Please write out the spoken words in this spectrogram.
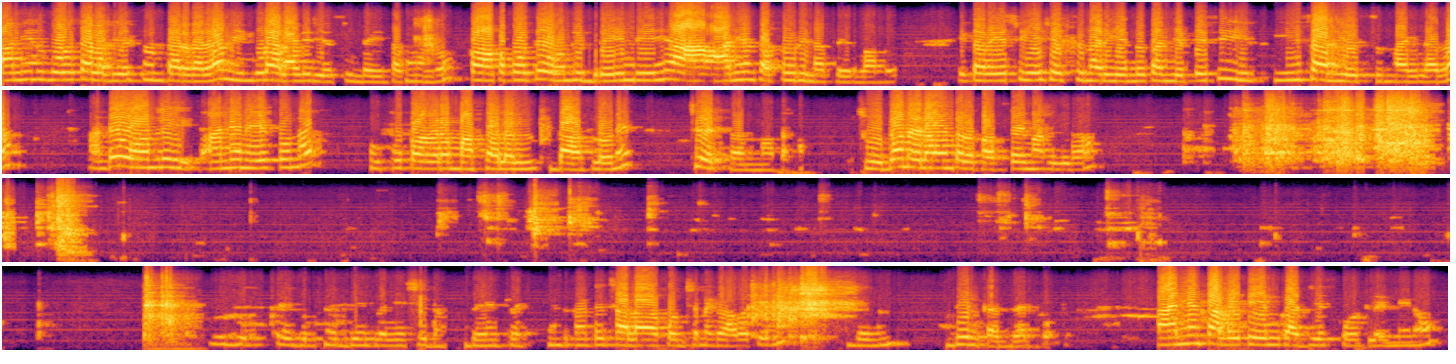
ఆనియన్ కూడా అలా చేస్తుంటారు కదా నేను కూడా అలాగే చేస్తుండే ఇంతకుముందు. కాకపోతే ఓన్లీ బ్రెయిన్ తిని ఆనియన్ తక్కువ తినట్లేదు వాళ్ళు. ఇక వేసి చేసేస్తున్నారు ఎందుకని చెప్పేసి ఈసారి చేస్తున్నారు ఇలాగా. అంటే ఓన్లీ ఆనియన్ వేయకుండా ఉప్పు కారం మసాలాలు దాంట్లోనే చేస్తాను అనమాట చూద్దాం ఎలా ఉంటుంది ఫస్ట్ టైం అది కూడా. దీంట్లో చేసేద్దాం. దేంట్లో ఎందుకంటే చాలా కొంచెమే కాబట్టి దీనికి అది సరిపోతుంది. ఆనియన్స్ అవైతే ఏం కట్ చేసుకోవట్లేదు నేను.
